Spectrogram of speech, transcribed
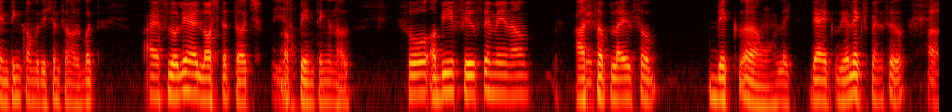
painting competitions and all but I slowly I lost the touch Yeah. of painting and all so अभी फिर से मैं ना आर्ट सप्लाई सब देख रहा हूँ लाइक दे आर रियली एक्सपेंसिव हाँ.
